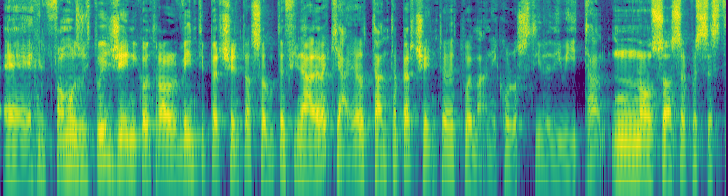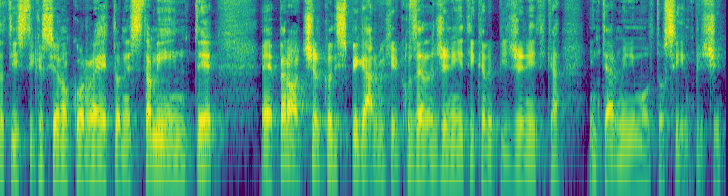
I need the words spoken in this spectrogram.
eh, il famoso i tuoi geni controlla il 20% della salute finale vecchiaia e l'80% delle tue mani con lo stile di vita. Non so se queste statistiche siano corrette onestamente, eh, però cerco di spiegarvi che cos'è la genetica e l'epigenetica in termini molto semplici.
